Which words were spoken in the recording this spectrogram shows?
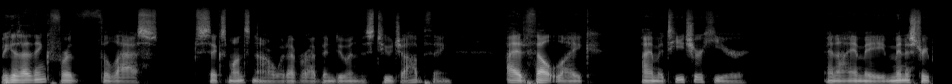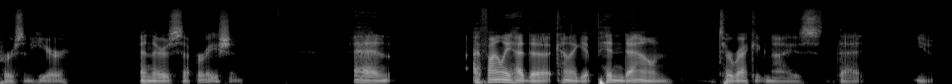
because i think for the last six months now or whatever i've been doing this two job thing i had felt like i am a teacher here and i am a ministry person here and there's separation and i finally had to kind of get pinned down to recognize that you know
